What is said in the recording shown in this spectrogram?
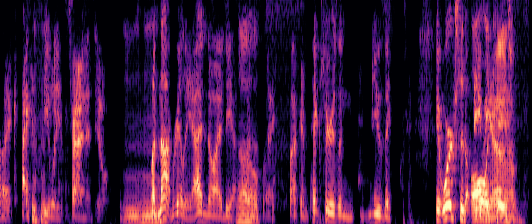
Like I can see what he's trying to do, Mhm. but not really. I had no idea. I No. was just like fucking pictures and music. It works in all Maybe, I don't know. occasions.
